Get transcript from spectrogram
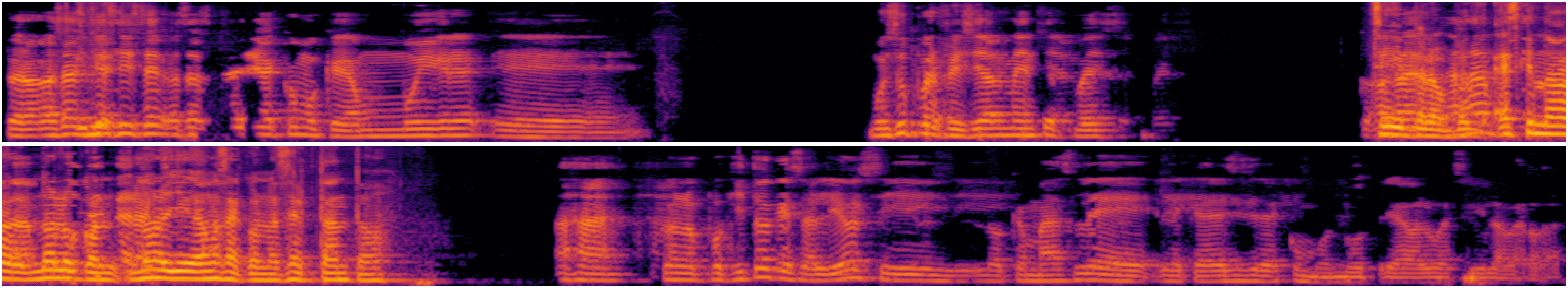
Pero, o sea, es que sí, se- o sea, sería como que muy, eh, muy superficialmente, pues. O Sí, sea, pero pues, ajá, es que no, no, lo, no lo llegamos a conocer tanto. Ajá, con lo poquito que salió, sí, lo que más le, le quedaría sí sería como nutria o algo así, la verdad.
